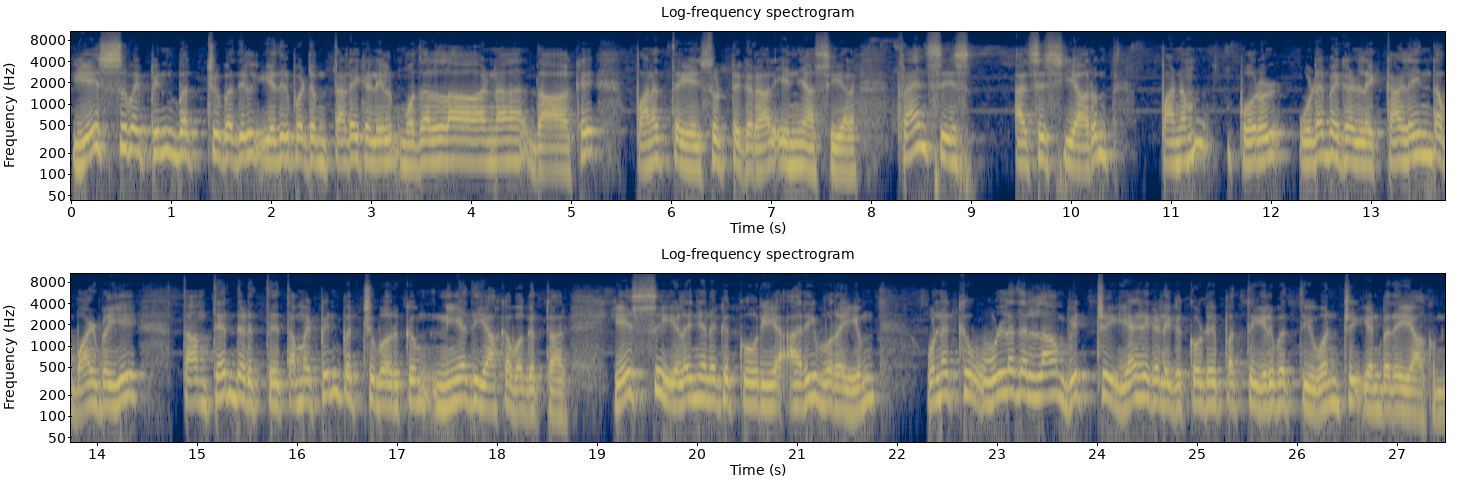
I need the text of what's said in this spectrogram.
இயேசுவை பின்பற்றுவதில் எதிர்படும் தடைகளில் முதலானதாக பணத்தை சுட்டுகிறார் இன்யாசியார். பிரான்சிஸ் அசிசியாரும் பணம் பொருள் உடைமைகளை களைந்த வாழ்வையே தாம் தேர்ந்தெடுத்து தம்மை பின்பற்றுவோருக்கும் நியதியாக வகுத்தார். இயேசு இளைஞனுக்கு கூறிய அறிவுரையும் உனக்கு உள்ளதெல்லாம் விற்று ஏழைகளுக்கு கொடு பத்து இருபத்தி ஒன்று என்பதேயாகும்.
